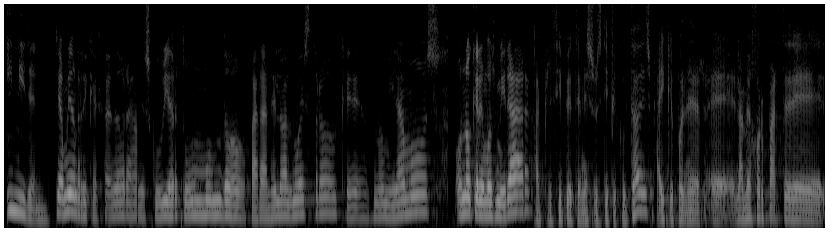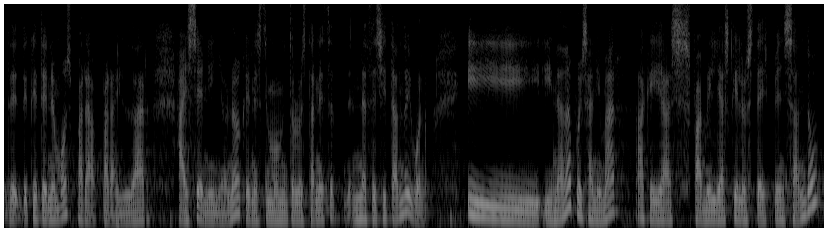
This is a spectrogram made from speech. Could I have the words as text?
y Miren. Es muy enriquecedora. He descubierto un mundo paralelo al nuestro que no miramos o no queremos mirar. Al principio tiene sus dificultades. Hay que poner eh, la mejor parte de, que tenemos para, para, ayudar a ese niño, ¿no? que en este momento lo está necesitando. Y bueno, y, y nada, pues animar a aquellas familias que lo estéis pensando.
